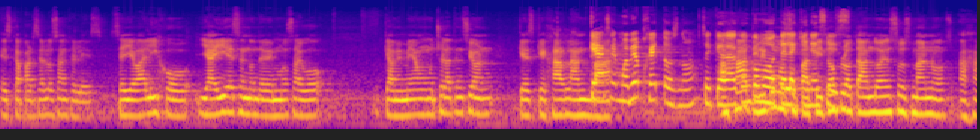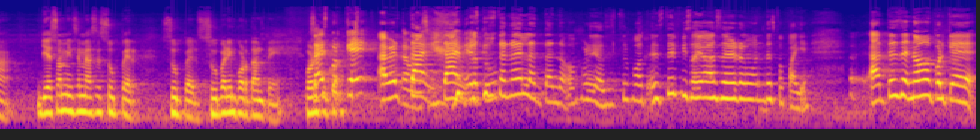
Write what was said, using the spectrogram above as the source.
escaparse a Los Ángeles, se lleva al hijo y ahí es en donde vemos algo que a mí me llama mucho la atención, que es que Harlan ¿Qué va, hace? Mueve objetos, ¿no? Se queda Ajá, con tiene como, su patito telequinesis. flotando en sus manos, ajá, y eso a mí se me hace súper, súper, súper importante. porque ¿Sabes por qué? A ver, bueno, time, sí. time, los que se están adelantando. Oh, por Dios, este, este episodio va a ser un despapalle. Antes de, no, porque,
